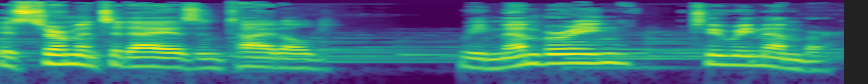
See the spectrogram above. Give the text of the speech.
His sermon today is entitled Remembering to Remember.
